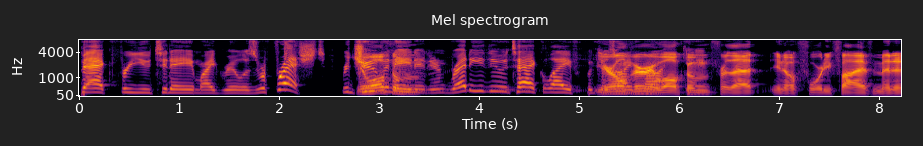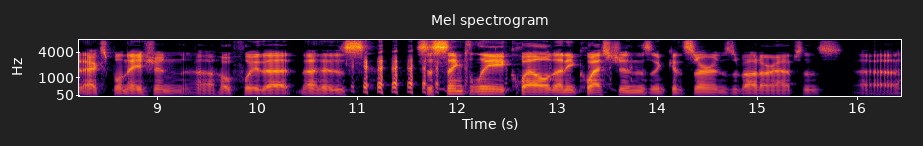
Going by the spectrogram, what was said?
back for you today. My grill is refreshed, rejuvenated, and ready to attack life. Because You're all I'm very welcome gay. for that, you know, 45 minute explanation. Uh, hopefully that that has succinctly quelled any questions and concerns about our absence. Uh,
